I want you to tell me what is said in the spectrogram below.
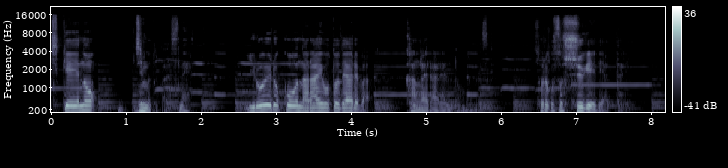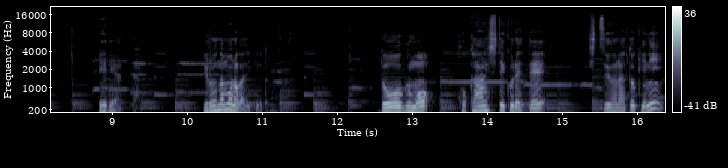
チ系のジムとかですね。いろいろこう習い事であれば考えられると思いますけどそれこそ手芸であったり絵であったりいろんなものができると思います。道具も保管してくれて必要な時に、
